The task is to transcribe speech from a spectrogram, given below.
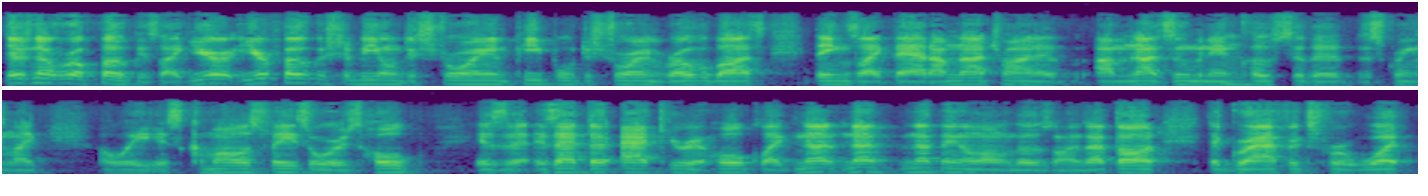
there's no real focus. Like your your focus should be on destroying people, destroying robots, things like that. I'm not trying to, I'm not zooming in mm-hmm. close to the the screen. Like, oh wait, is Kamala's face or is Hulk? Is that is that the accurate Hulk? Like not, not nothing along those lines. I thought the graphics for what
